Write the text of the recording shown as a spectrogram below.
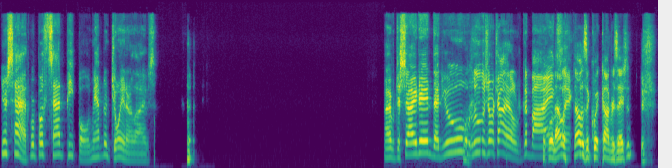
You're sad. We're both sad people and we have no joy in our lives. I've decided that you lose your child. Goodbye. Well, that was that was a quick conversation.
